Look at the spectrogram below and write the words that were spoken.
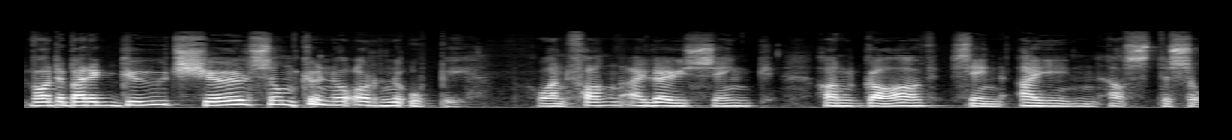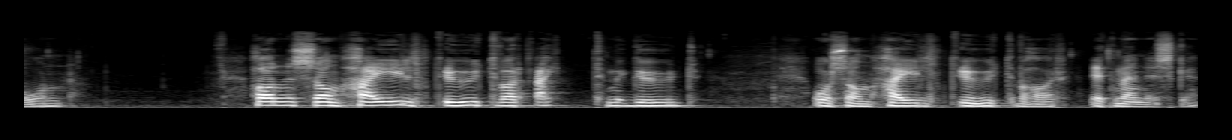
var det bare Gud sjøl som kunne ordne opp i, og han fant ei løysing, han gav sin einaste sønn. Han som heilt ut var ett med Gud, og som heilt ut var et menneske.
